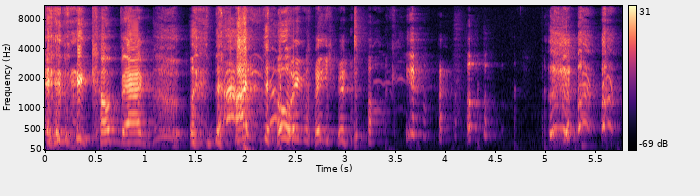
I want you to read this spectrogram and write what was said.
and then come back not knowing what you're talking about.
